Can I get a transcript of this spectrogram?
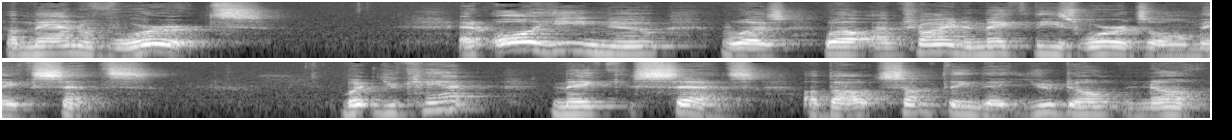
a man of words. And all he knew was, well, I'm trying to make these words all make sense. But you can't make sense about something that you don't know.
